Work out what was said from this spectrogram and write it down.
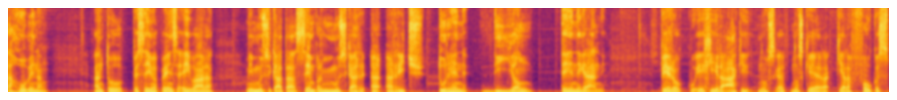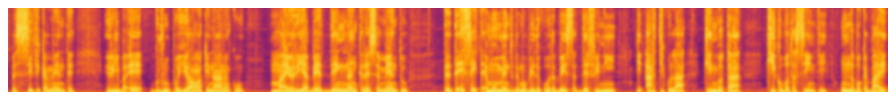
roupa não então pensei me pensa ei para minha música tá sempre minha música a, a reach tour gente de young te grande pero com a gira aqui nos nos quer quer focus especificamente riba é grupo young aqui na ku maioria be ding ng crescimento esse é o momento de movida que você besta definir e articular quem bota kiko bota sinti unda boke bai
